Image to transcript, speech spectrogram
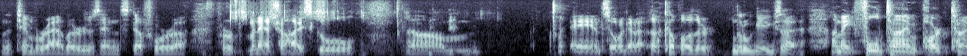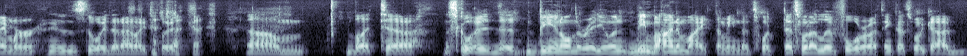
the Timber Rattlers and stuff for uh, for Menasha High School. Um, and so I got a, a couple other little gigs. I, I'm a full time part timer is the way that I like to put it. um, but uh, the school, the being on the radio and being behind a mic. I mean, that's what that's what I live for. I think that's what God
